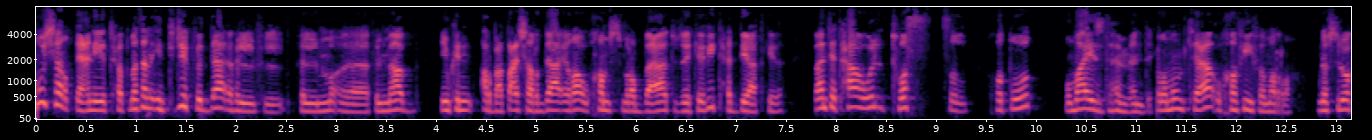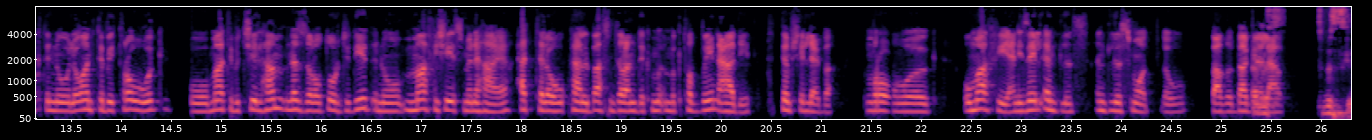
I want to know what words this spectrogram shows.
مو شرط يعني تحط مثلا أنت تجيك في الدا في ال- في ال- في, الم... آه، في ال map يمكن 14 دائرة وخمس مربعات وزي كذا في تحديات كذا. فأنت تحاول توصل خطوط وما يزدحم عندك. مره ممتعة وخفيفة مرة. بنفس الوقت إنه لو أنت تبي تروق وما تبي تشيل هم نزلوا طور جديد إنه ما في شيء اسمه نهاية. حتى لو كان ال passenger عندك مكتظين عادي تمشي اللعبة مروق وما في يعني زي ال endless endless mode لو بعض باقي الألعاب. بس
